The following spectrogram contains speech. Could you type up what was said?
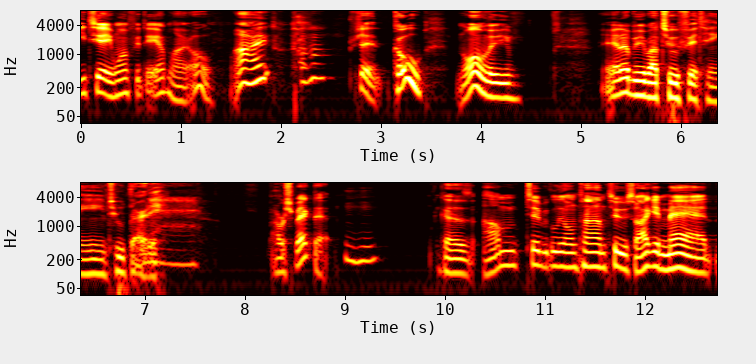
ETA 150. I'm like, oh, all right. Uh-huh. Shit, cool. Normally, yeah, that'll be about 215, 230. I respect that. Mm-hmm. Because I'm typically on time too. So I get mad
